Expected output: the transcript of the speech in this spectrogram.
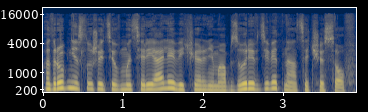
Подробнее слушайте в материале в вечернем обзоре в 19 часов.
